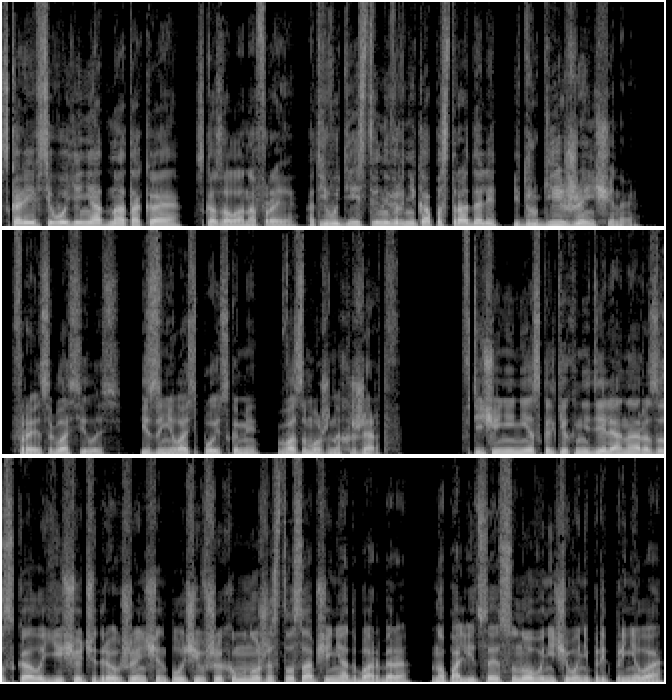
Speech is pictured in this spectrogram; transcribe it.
«Скорее всего, я не одна такая», — сказала она Фрея. «От его действий наверняка пострадали и другие женщины». Фрея согласилась и занялась поисками возможных жертв. В течение нескольких недель она разыскала еще четырех женщин, получивших множество сообщений от Барбера, но полиция снова ничего не предприняла.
